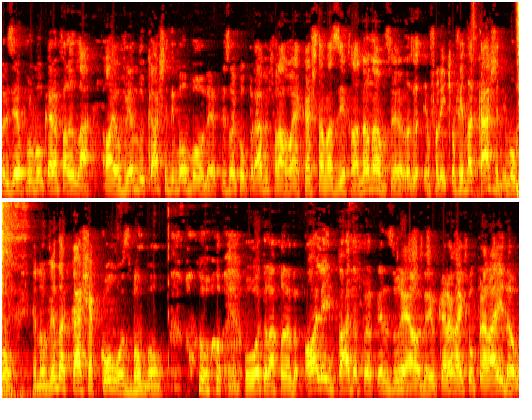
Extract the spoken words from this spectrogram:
Por exemplo, o cara falando lá, ó, eu vendo caixa de bombom, né? A pessoa comprava e falava, ué, a caixa tá vazia. Fala, não, não, eu, falei que eu vendo a caixa de bombom. Eu não vendo a caixa com os bombom. O outro lá falando, olha a empada por apenas um real. Daí o cara vai comprar lá e não.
